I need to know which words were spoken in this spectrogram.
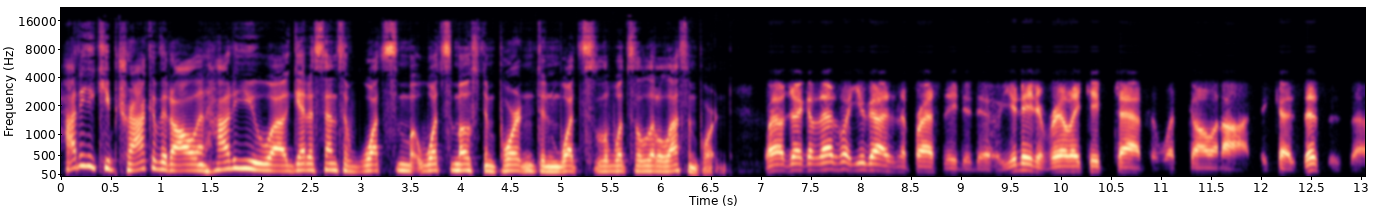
how do you keep track of it all, and how do you uh, get a sense of what's what's most important and what's what's a little less important? Well, Jacob, that's what you guys in the press need to do. You need to really keep tabs of what's going on because this is a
